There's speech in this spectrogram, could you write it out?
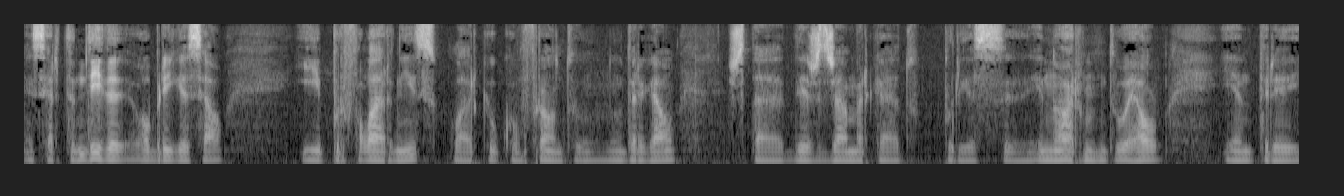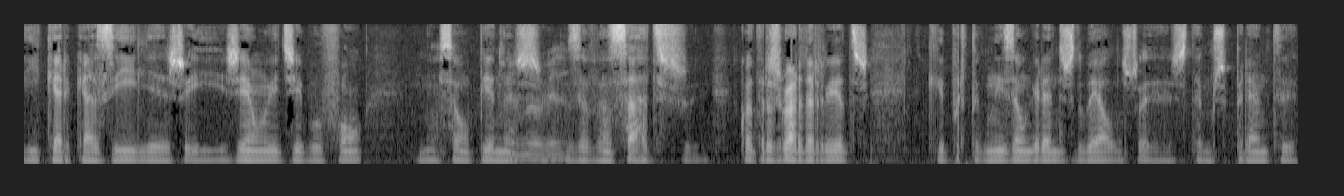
em certa medida, obrigação. E por falar nisso, claro que o confronto no Dragão está desde já marcado por esse enorme duelo entre Iker Casillas e Jean-Luigi Buffon. Não são apenas os avançados contra os guarda-redes que protagonizam grandes duelos. Estamos perante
